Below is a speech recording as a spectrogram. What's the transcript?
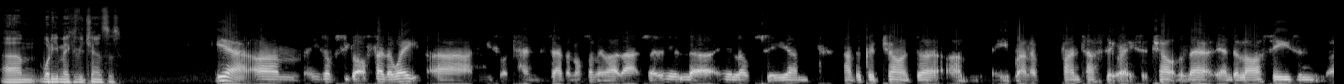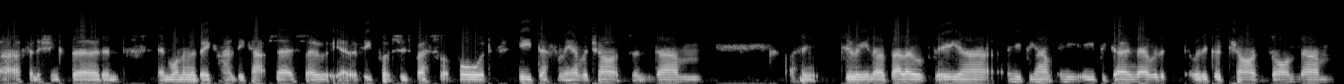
Um, what do you make of your chances? Yeah, um, he's obviously got a featherweight. Uh, I think he's got 10-7 or something like that. So he'll uh, he'll obviously um, have a good chance. Uh, um, he ran a fantastic race at Cheltenham there at the end of last season, uh, finishing third and in one of the big handicaps there. So yeah, if he puts his best foot forward, he definitely have a chance. And um, I think Giulino Bello would be uh, he'd be have, he, would be going there with a with a good chance on um,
